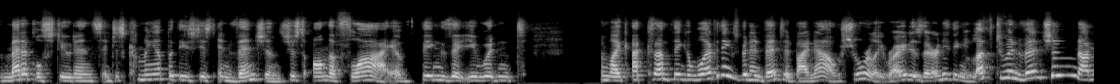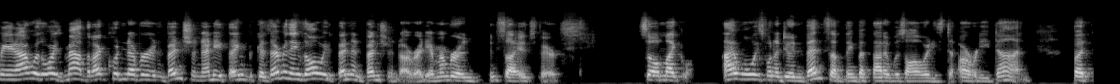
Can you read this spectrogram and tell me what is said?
medical students and just coming up with these just inventions just on the fly of things that you wouldn't I'm like, uh, because I'm thinking, well, everything's been invented by now, surely, right? Is there anything left to invention? I mean, I was always mad that I could never invention anything because everything's always been invented already. I remember in, in science fair. So I'm like, I always wanted to invent something, but thought it was already already done. But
